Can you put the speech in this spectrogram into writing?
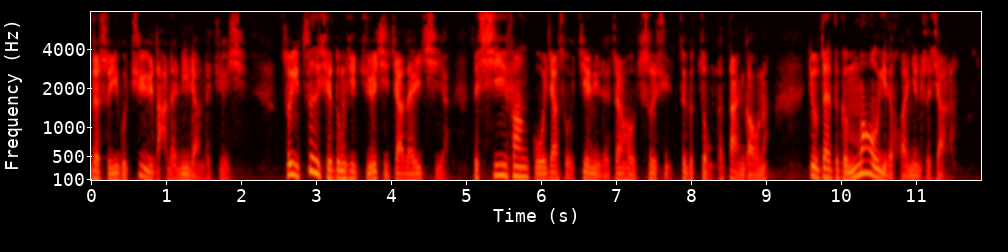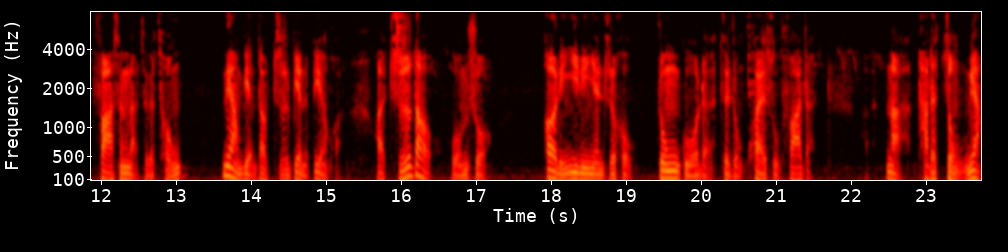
这是一个巨大的力量的崛起。所以这些东西崛起加在一起啊，这西方国家所建立的战后秩序，这个总的蛋糕呢。就在这个贸易的环境之下了，发生了这个从量变到质变的变化，啊，直到我们说二零一零年之后，中国的这种快速发展，那它的总量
